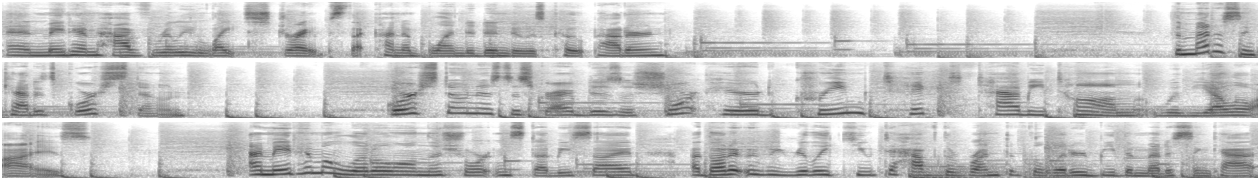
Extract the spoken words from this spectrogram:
and made him have really light stripes that kind of blended into his coat pattern. The medicine cat is Gorstone. Gorstone is described as a short-haired, cream-ticked tabby tom with yellow eyes. I made him a little on the short and stubby side. I thought it would be really cute to have the runt of the litter be the medicine cat.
